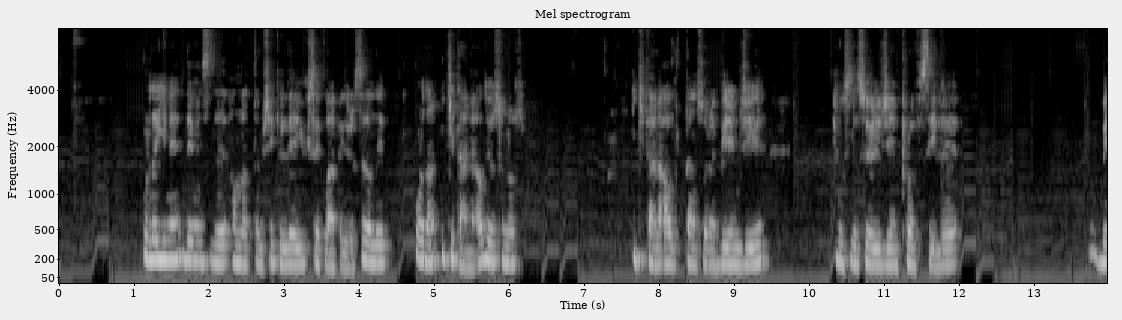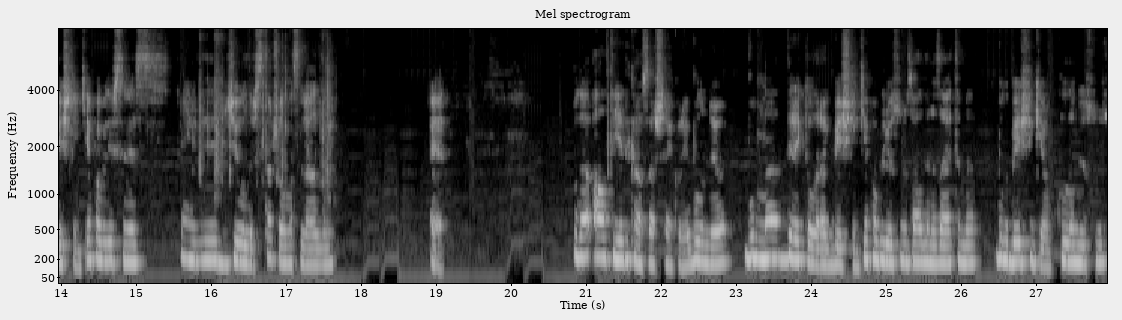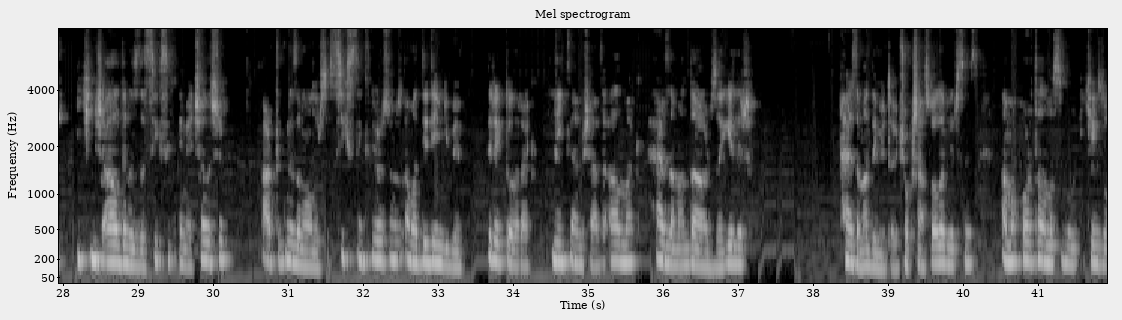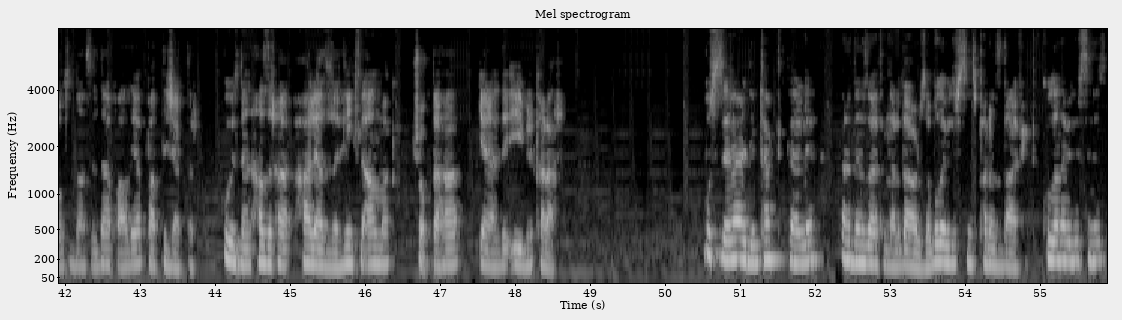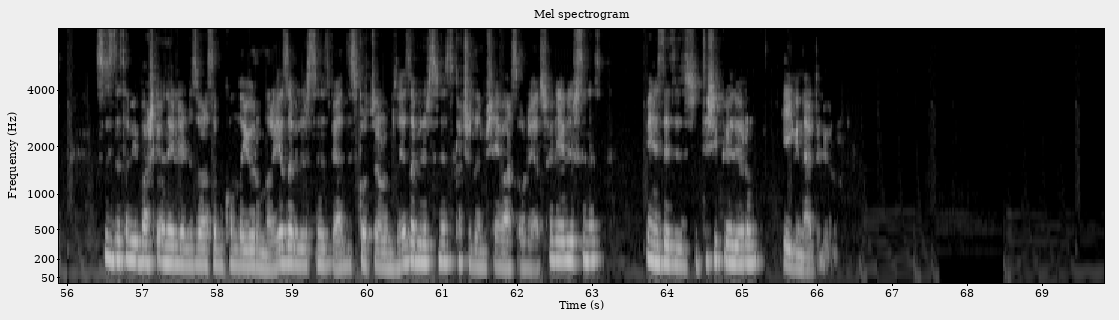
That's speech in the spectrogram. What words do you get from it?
Burada yine demin size anlattığım şekilde yüksek life'e göre sıralayıp buradan iki tane alıyorsunuz. İki tane aldıktan sonra birinciyi bu size söyleyeceğim profesiyle 5 link yapabilirsiniz. Neydi? Jeweler's Touch olması lazım. Evet. Bu da 6-7 kasa aşağı yukarıya bulunuyor. Bununla direkt olarak 5 link yapabiliyorsunuz aldığınız item'ı. Bunu 5 link yapıp kullanıyorsunuz. İkinci aldığınızda 6 linklemeye çalışıp artık ne zaman olursa 6 linkliyorsunuz ama dediğim gibi direkt olarak linklenmiş halde almak her zaman daha ucuza gelir. Her zaman demiyor tabii çok şanslı olabilirsiniz. Ama ortalaması bunun 2 Exalted'dan size daha pahalıya patlayacaktır. Bu yüzden hazır ha, hali hazırda linkli almak çok daha genelde iyi bir karar. Bu size verdiğim taktiklerle aradığınız itemleri daha ucuza bulabilirsiniz. Paranızı daha efektif kullanabilirsiniz. Siz de tabii başka önerileriniz varsa bu konuda yorumlara yazabilirsiniz veya Discord serverımıza yazabilirsiniz. Kaçırdığım bir şey varsa oraya söyleyebilirsiniz. Beni izlediğiniz için teşekkür ediyorum. İyi günler diliyorum.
